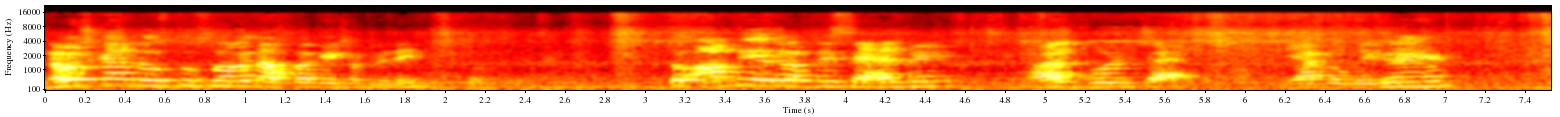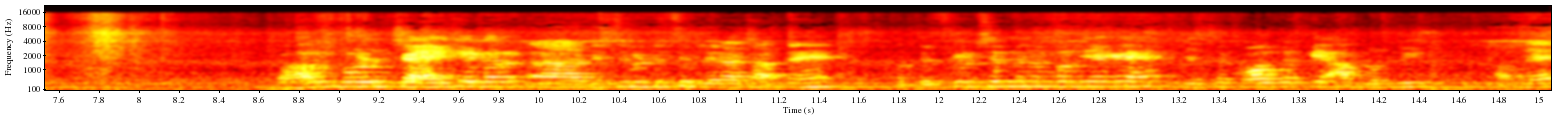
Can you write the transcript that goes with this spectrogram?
नमस्कार दोस्तों, स्वागत आपका केशव ट्रेडिंग। तो आप भी अगर अपने शहर में भारत गोल्ड चाय, ये आप लोग देख रहे हैं। भारत गोल्ड चाय के अगर डिस्ट्रीब्यूटरशिप लेना चाहते हैं तो डिस्क्रिप्शन में नंबर दिया गया है, जिससे कॉल करके आप लोग भी अपने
